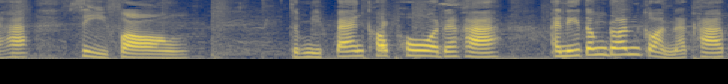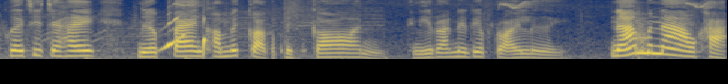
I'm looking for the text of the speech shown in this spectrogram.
นะคะ 4 ฟอง จะมีแป้งข้าวโพดนะคะ อันนี้ต้องร่อนก่อนนะคะ เพื่อที่จะให้เนื้อแป้งเขาไม่เกาะกับเป็นก้อน อันนี้ร่อนให้เรียบร้อยเลย น้ำมะนาวค่ะ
